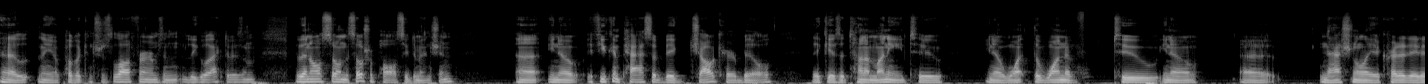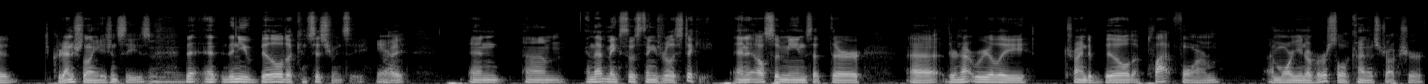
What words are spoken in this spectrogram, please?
uh, you know public interest law firms and legal activism, but then also on the social policy dimension, uh, you know, if you can pass a big childcare bill that gives a ton of money to you know what the one of two you know uh, nationally accredited credentialing agencies, then, then you build a constituency, Yeah. right? And um, and that makes those things really sticky. And it also means that they're uh, they're not really trying to build a platform, a more universal kind of structure.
